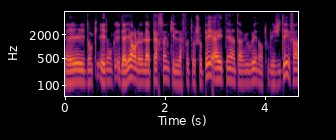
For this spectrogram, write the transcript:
et donc et donc et d'ailleurs le la personne qui l'a photoshopé a été interviewée dans tous les JT. Enfin,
